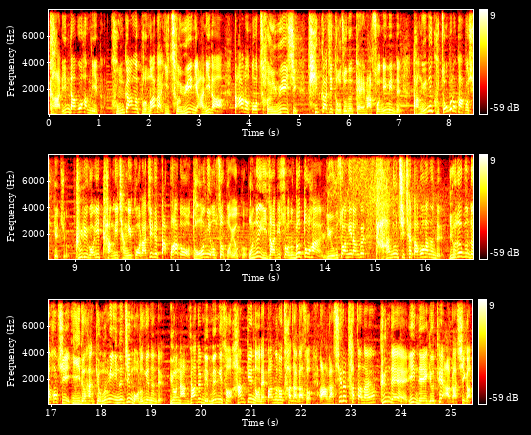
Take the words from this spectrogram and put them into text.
가린다고 합니다. 홍강은 범마다 2천위엔이 아니라 따로 또 천 위엔씩 팁까지 더 주는 대박 손님인데 당연히 그쪽으로 가고 싶겠죠. 그리고 이 탕리창리 꼬라지를 딱 봐도 돈이 없어 보였고 오늘 이 자리 쏘는 것 또한 류쌍이란 걸 다 눈치챘다고 하는데 여러분들 혹시 이러한 경험이 있는지 모르겠는데 요 남자들 몇 명이서 함께 노래방으로 찾아가서 아가씨를 찾잖아요. 근데 이 내 곁에 아가씨가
